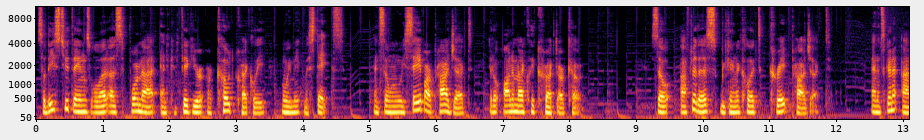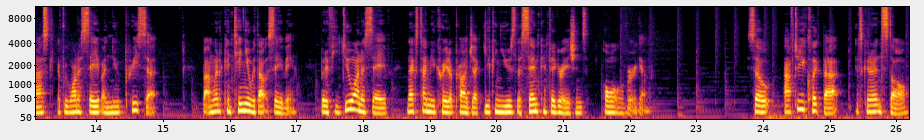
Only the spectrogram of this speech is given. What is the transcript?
So these two things will let us format and configure our code correctly when we make mistakes. And so when we save our project, it'll automatically correct our code. So after this, we're going to click Create Project. And it's going to ask if we want to save a new preset. But I'm going to continue without saving. But if you do want to save, next time you create a project, you can use the same configurations all over again. So after you click that, it's going to install,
